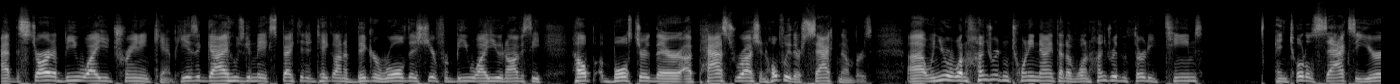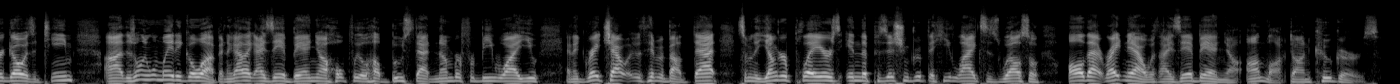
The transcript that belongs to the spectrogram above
at the start of BYU training camp. He is a guy who's going to be expected to take on a bigger role this year for BYU and obviously help bolster their uh, pass rush and hopefully their sack numbers. Uh, when you were 129th out of 130 teams, in total sacks a year ago as a team. Uh, there's only one way to go up, and a guy like Isaiah Bagnah hopefully will help boost that number for BYU. And a great chat with him about that. Some of the younger players in the position group that he likes as well. So all that right now with Isaiah Bagnah on Locked On Cougars.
